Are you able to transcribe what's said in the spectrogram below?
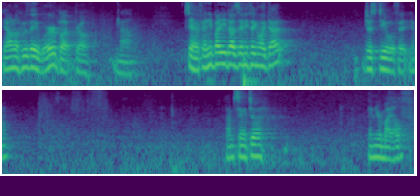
I don't know who they were, but bro, no. So yeah, if anybody does anything like that, just deal with it, you know? I'm Santa, and you're my elf.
